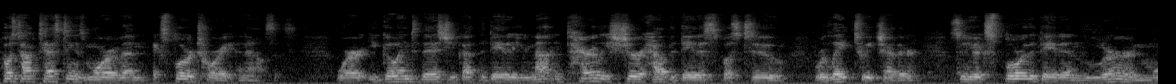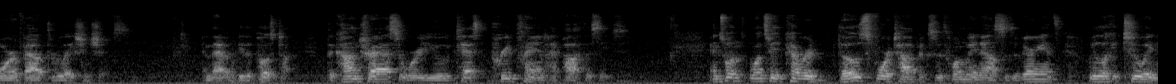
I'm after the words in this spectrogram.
Post hoc testing is more of an exploratory analysis where you go into this, you've got the data, you're not entirely sure how the data is supposed to relate to each other, so you explore the data and learn more about the relationships. And that would be the post hoc. The contrasts are where you test pre-planned hypotheses. And so once we've covered those four topics with one-way analysis of variance, we look at two-way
